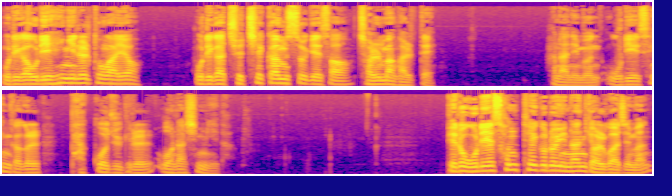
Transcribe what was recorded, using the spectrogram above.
우리가 우리 행위를 통하여 우리가 죄책감 속에서 절망할 때 하나님은 우리의 생각을 바꿔주기를 원하십니다. 비록 우리의 선택으로 인한 결과지만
